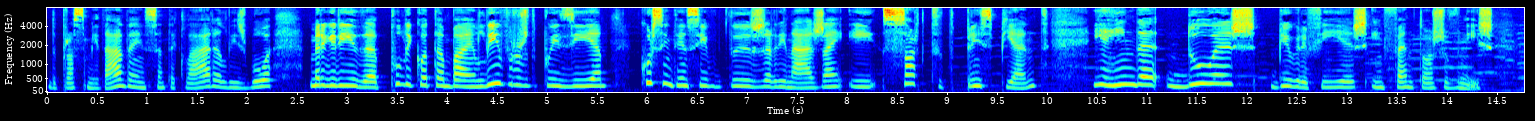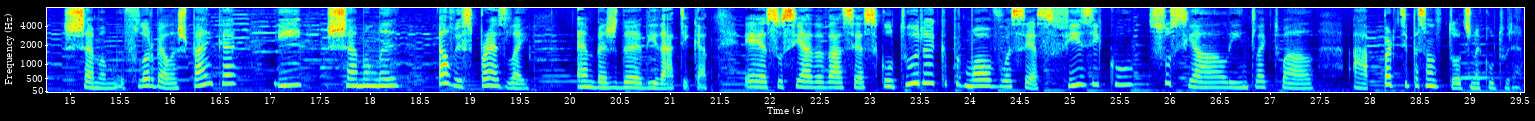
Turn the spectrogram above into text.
de proximidade em Santa Clara, Lisboa. Margarida publicou também livros de poesia, curso intensivo de jardinagem e sorte de principiante e ainda duas biografias infanto-juvenis. Chama-me Flor Bela Espanca e chama-me Elvis Presley, ambas da didática. É associada da Acesso Cultura, que promove o acesso físico, social e intelectual à participação de todos na cultura.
